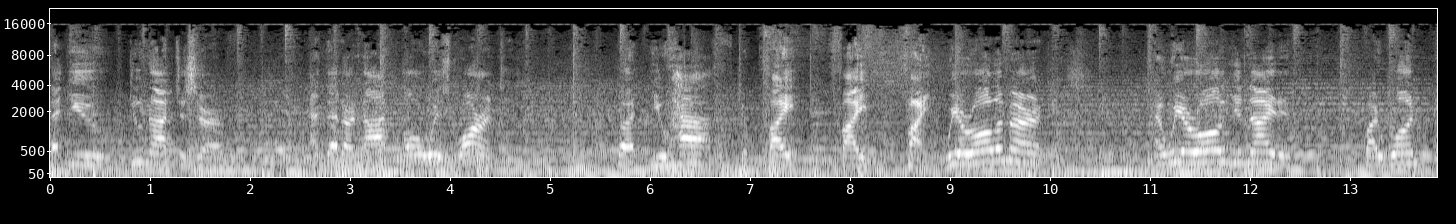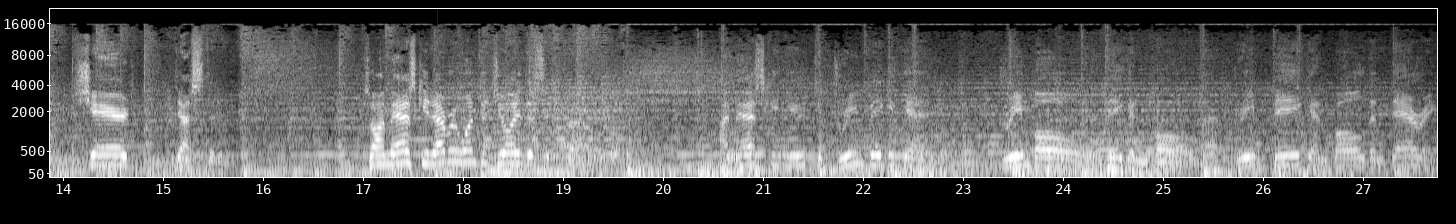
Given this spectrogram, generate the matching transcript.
that you do not deserve and that are not always warranted. But you have to fight, fight, fight. We are all Americans and we are all united by one shared destiny. So I'm asking everyone to join this incredible moment. I'm asking you to dream big again. Dream bold, big and bold. Dream big and bold and daring.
